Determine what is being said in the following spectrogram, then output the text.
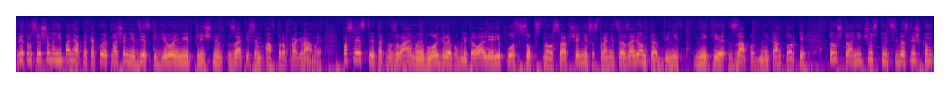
При этом совершенно непонятно, какое отношение детский герой имеет к личным записям автора программы. Впоследствии так называемые блогеры опубликовали репост собственного сообщения со страницы Озаренка, обвинив некие западные конторки в том, что они чувствуют себя слишком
